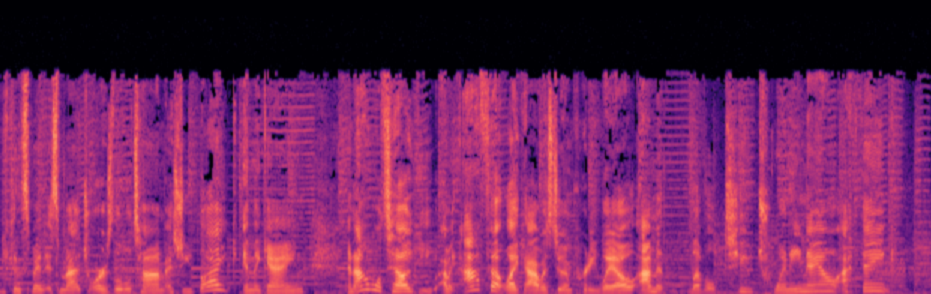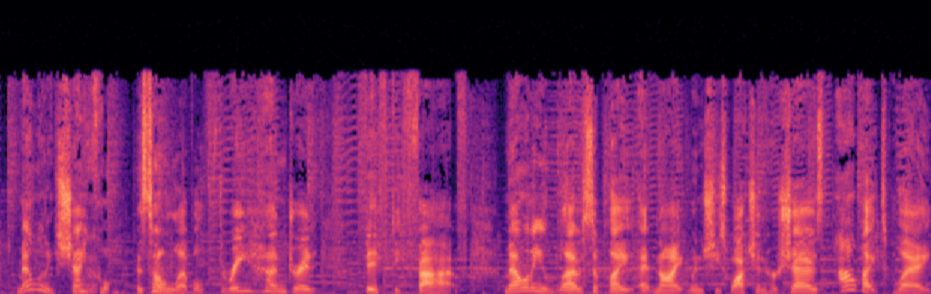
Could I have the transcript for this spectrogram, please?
You can spend as much or as little time as you'd like in the game. And I will tell you, I mean, I felt like I was doing pretty well. I'm at level 220 now, I think. Melanie Shankle is on level 355. Melanie loves to play at night when she's watching her shows. I like to play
